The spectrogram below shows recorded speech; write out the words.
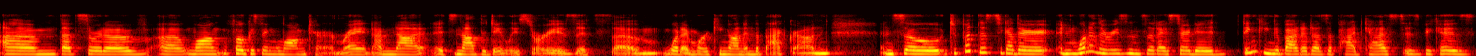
um, that's sort of uh, long focusing long term right? I'm not it's not the daily stories. It's um, what i'm working on in the background and so to put this together, and one of the reasons that I started thinking about it as a podcast is because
